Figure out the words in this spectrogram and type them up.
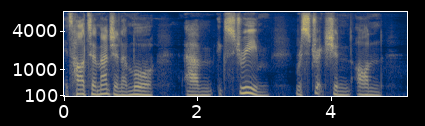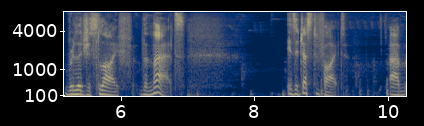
It's hard to imagine a more um, extreme restriction on religious life than that. Is it justified? Um,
